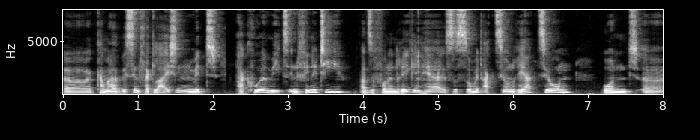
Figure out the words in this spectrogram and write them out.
äh, kann man ein bisschen vergleichen mit Parkour meets Infinity. Also von den Regeln her ist es so mit Aktion, Reaktion. Und äh,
